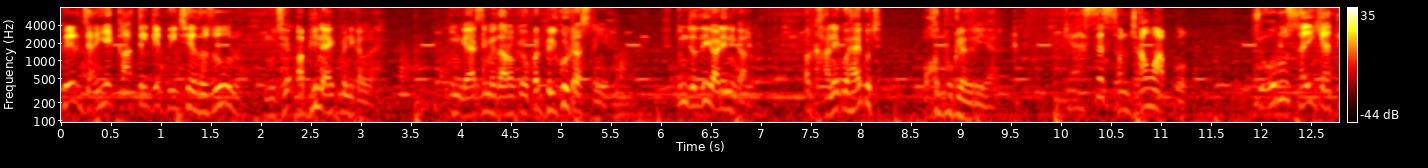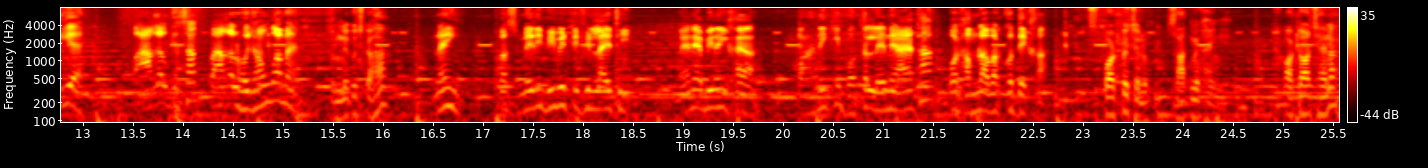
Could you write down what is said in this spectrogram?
फिर जाइए कातिल के पीछे हुजूर। मुझे अभी नाइट में निकलना है। तुम गैर जिम्मेदारों के ऊपर बिल्कुल ट्रस्ट नहीं है। तुम जल्दी गाड़ी निकालो और खाने को है कुछ? बहुत भूख लग रही है यार। कैसे समझाऊं आपको? चोरू सही कहती है। पागल के साथ पागल हो जाऊँगा मैं। तुमने कुछ कहा? नहीं बस मेरी बीवी टिफ़िन लाई थी। मैंने अभी नहीं खाया। पानी की बोतल लेने आया था और हमलावर को देखा। स्पॉट पे चलो साथ में खाएँगे। और टॉर्च है ना?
